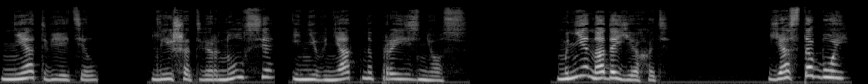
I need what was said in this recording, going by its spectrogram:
не ответил, лишь отвернулся и невнятно произнес. «Мне надо ехать». «Я с тобой»,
